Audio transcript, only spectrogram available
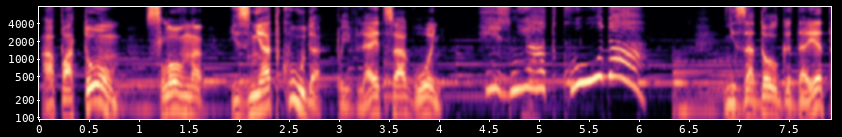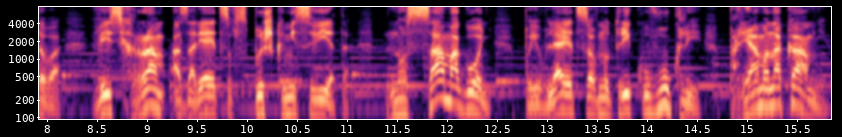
А потом, словно из ниоткуда, появляется огонь. Из ниоткуда? Незадолго до этого весь храм озаряется вспышками света Но сам огонь появляется внутри кувуклии, прямо на камне.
